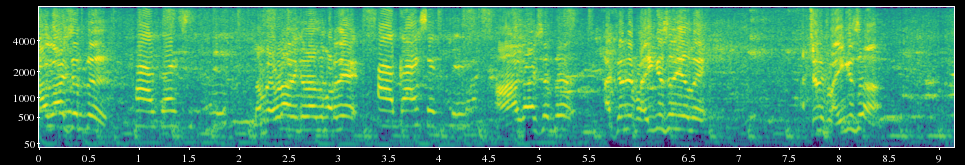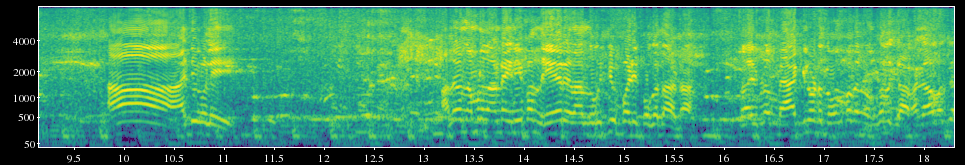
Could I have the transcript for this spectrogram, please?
ആകാശത്ത്. നമ്മൾ എവിടാ നിൽക്കുന്നത് പറഞ്ഞേ. ആകാശത്ത്. ആകാശത്ത്. അച്ഛന്റെ ഫ്ലൈ കിസ് ചെയ്യുന്നേ അച്ഛന്റെ ഫ്ലൈ കിസാ ആ അടിപൊളി. അത് നമ്മൾ കണ്ട ഇനിയിപ്പം നേരെ നൂറ്റി മുപ്പടി പൊക്കത്താട്ടാ ഇവിടെ ബാക്കിലോട്ട് നോക്കുമ്പോ തന്നെ നമുക്കത് കറങ്ങാമൊക്കെ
